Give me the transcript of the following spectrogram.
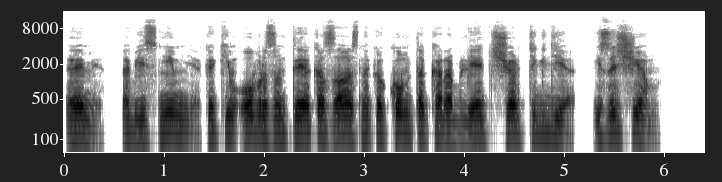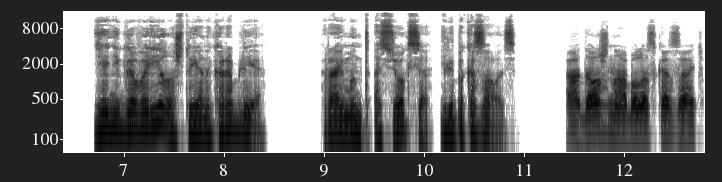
«Эми, объясни мне, каким образом ты оказалась на каком-то корабле черти где и зачем?» «Я не говорила, что я на корабле». Раймонд осекся или показалось? «А должна была сказать».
